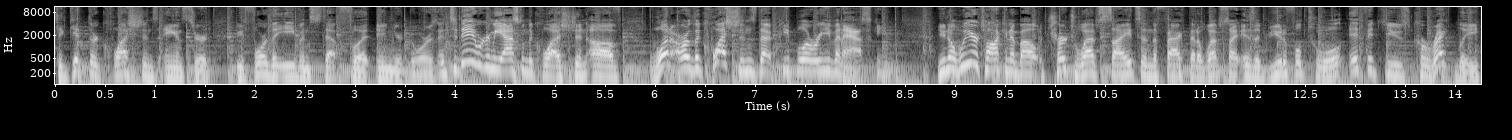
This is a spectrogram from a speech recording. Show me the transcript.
to get their questions answered before they even step foot in your doors. And today we're going to be asking the question of what are the questions that people are even asking? You know, we are talking about church websites and the fact that a website is a beautiful tool if it's used correctly.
